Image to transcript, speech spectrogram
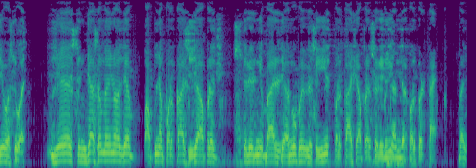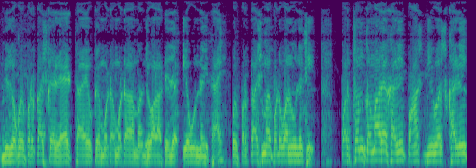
દિવસ હોય. જે સંધ્યા સમયનો જે આપણે પ્રકાશ જે આપણે શરીરની બહાર જે અનુભવીએ છીએ એ જ પ્રકાશ આપણે શરીરની અંદર પ્રગટ થાય. બસ બીજો કોઈ પ્રકાશ કે લાઇટ થાય કે મોટા મોટા મંજવાળા થઈ જાય એવું નહીં થાય. કોઈ પ્રકાશમાં પડવાનું નથી. પ્રથમ તમારે ખાલી પાંચ દિવસ ખાલી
